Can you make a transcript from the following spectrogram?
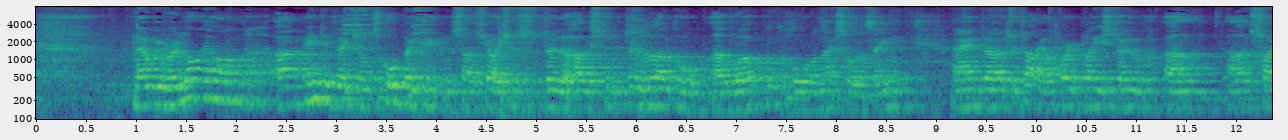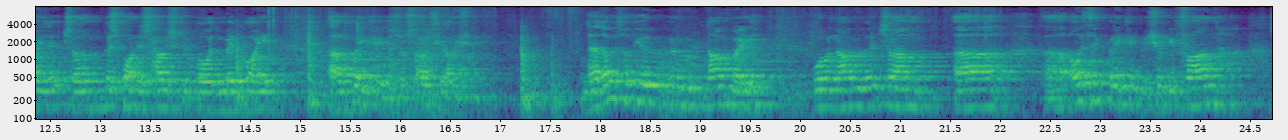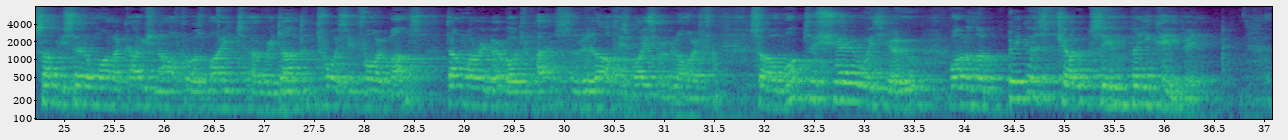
Now we rely on uh, individuals or beekeeping associations to do the hosting, do the local uh, work, book the hall and that sort of thing. And uh, today I'm very pleased to um, uh, say that um, this one is hosted by the Medway uh, Beekeepers Association. Now those of you who know me will know that um, uh, I think beekeeping should be fun. Somebody said on one occasion after I was made uh, redundant twice in five months, don't worry about Roger Patterson, he'll laugh his way through life. So I want to share with you one of the biggest jokes in beekeeping.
